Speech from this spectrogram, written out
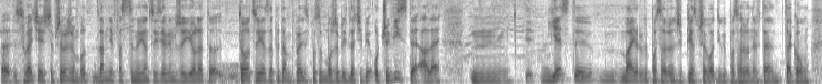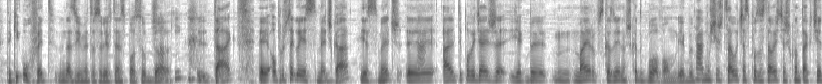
E, słuchajcie, jeszcze przepraszam, bo dla mnie fascynujące jest, ja wiem, że Jola, to, to co ja zapytam w pewien sposób może być dla ciebie oczywiste, ale mm, jest y, major wyposażony, czy pies przewodnik wyposażony w ten taką, taki uchwyt, nazwijmy to sobie w ten sposób. Do, y, tak. Y, oprócz tego jest smyczka, jest smycz, tak. ale ty powiedziałeś, że jakby mm, major wskazuje na przykład głową, jakby tak. musisz cały czas pozostawać też w kontakcie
